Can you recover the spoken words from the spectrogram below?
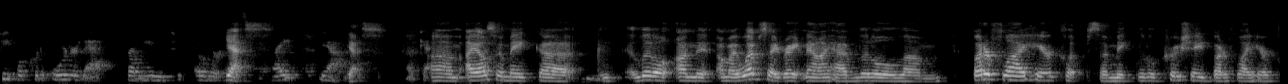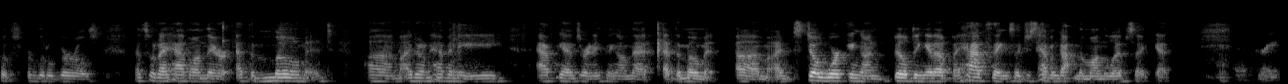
people could order that from you over. Yes. Right. Yeah. Yes. Okay. Um, I also make uh, a little on the on my website right now. I have little um, butterfly hair clips. I make little crocheted butterfly hair clips for little girls. That's what I have on there at the moment. Um, I don't have any Afghans or anything on that at the moment. Um, I'm still working on building it up. I have things, I just haven't gotten them on the website yet. That's great.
